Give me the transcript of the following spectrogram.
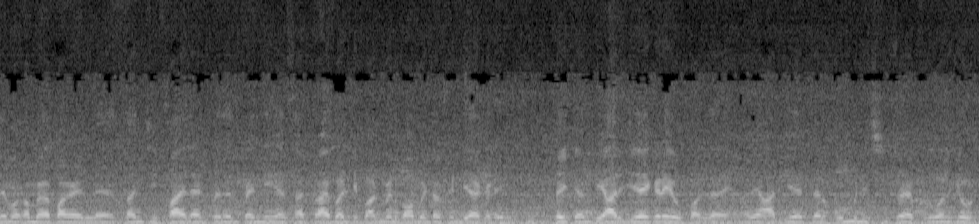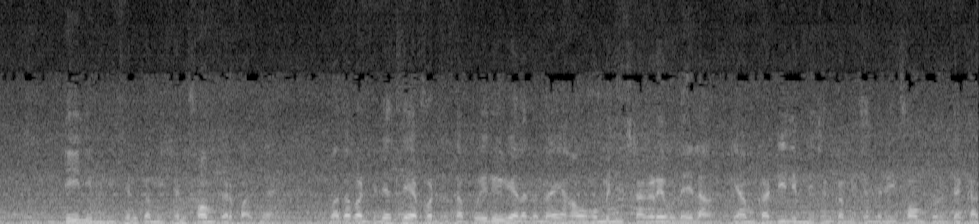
ते म्हाका मेळपाक आयिल्ले. तांची फायल एट प्रेझेंट पेंडींग आसा tribal department government of India कडेन. थंयच्यान ती आर जी आय कडेन येवपाक जाय. आनी आर जी आयतल्यान होम मिनिस्ट्रीचो एप्रुवल घेवन डिलिमिटेशन कमिशन फॉर्म करपाक जाय. म्हाजो कंटिन्युअसली एफर्ट्स आसा पयरूय गेला तेन्नाय हांव होम मिनिस्टरा कडेन उलयलां की आमकां डिलिमिटेशन कमिशन तरी फॉर्म करून तांकां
